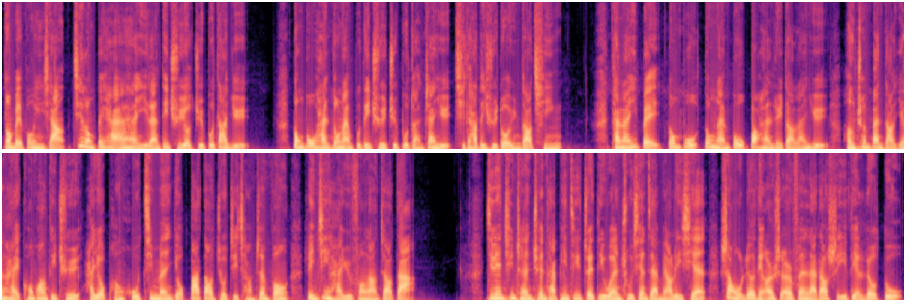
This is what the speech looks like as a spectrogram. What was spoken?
东北风影响，基隆北海岸和宜兰地区有局部大雨，东部和东南部地区局部短暂雨，其他地区多云到晴。台南以北、东部、东南部包含绿岛、蓝屿、恒春半岛沿海空旷地区，还有澎湖、金门有八到九级强阵风，临近海域风浪较大。今天清晨，全台平地最低温出现在苗栗县，上午六点二十二分来到十一点六度。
